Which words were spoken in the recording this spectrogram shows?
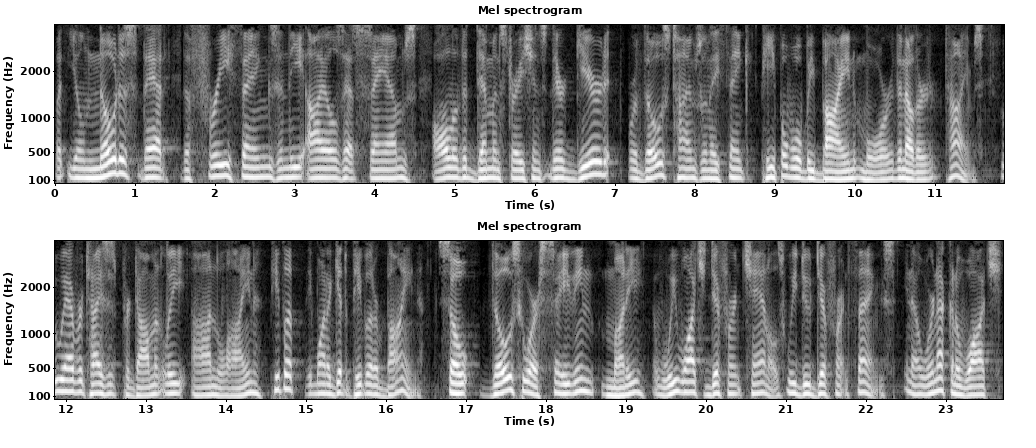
But you'll notice that the free things in the aisles at Sam's, all of the demonstrations, they're geared for those times when they think people will be buying more than other times. Who advertises predominantly online? People they want to get the people that are buying. So those who are saving money, we watch different channels. We do different things. You know, we're not going to watch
